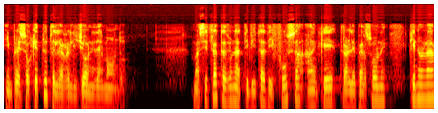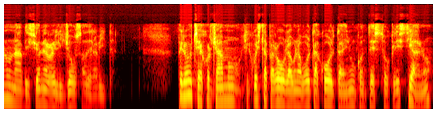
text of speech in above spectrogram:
in pressoché tutte le religioni del mondo, ma si tratta di un'attività diffusa anche tra le persone che non hanno una visione religiosa della vita. Però ci accorgiamo che questa parola, una volta accolta in un contesto cristiano,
